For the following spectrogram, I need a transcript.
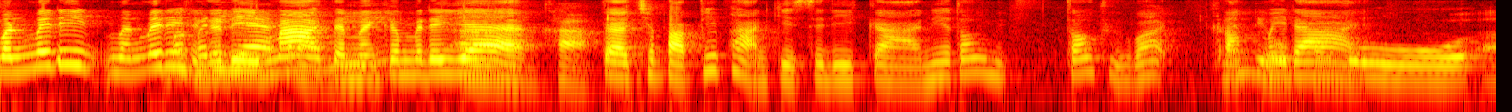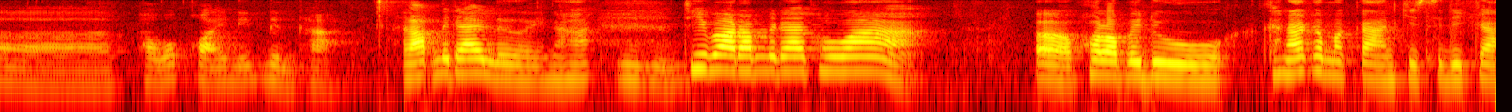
มันไม่ได้มันไม่ได้มันถึไม่งได้กับดีแย่มากขนาดนี้แต่มันก็ไม่ได้แย่อ่าค่ะแต่ฉบับที่ผ่านกฤษฎีกาเนี่ยต้องต้องถือว่ารับงั้นเดี๋ยวไม่ได้ขอดูเอ่อ powerpoint นิดนึงค่ะ รับไม่ได้เลยนะคะอือหือที่ว่ารับไม่ได้เพราะว่าเออ พอเราไปดูคณะกรรมการกฤษฎีกา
